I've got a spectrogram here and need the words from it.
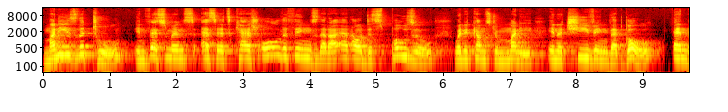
Money is the tool, investments, assets, cash, all the things that are at our disposal when it comes to money in achieving that goal. And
